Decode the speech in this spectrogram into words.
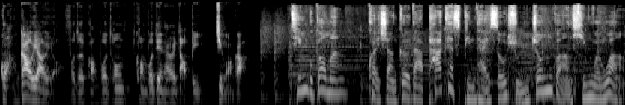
广告要有，否则广播通广播电台会倒闭，进广告。听不够吗？快上各大 Podcast 平台搜寻中广新闻网，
